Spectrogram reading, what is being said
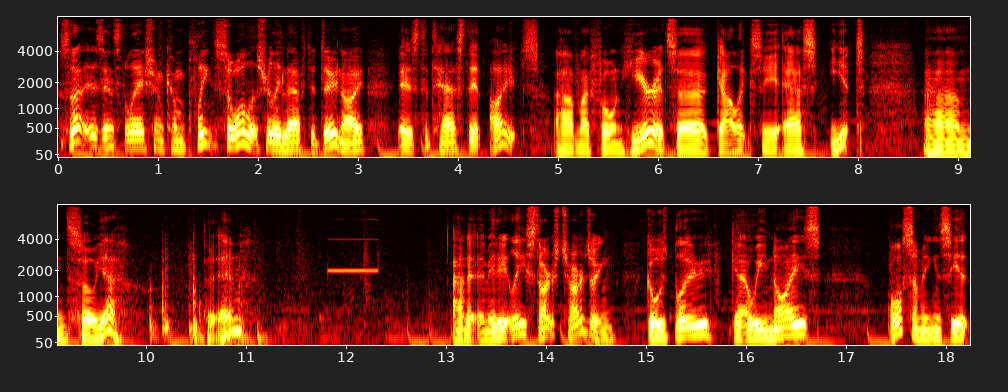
So that is installation complete. So all that's really left to do now is to test it out. I have my phone here. It's a Galaxy S8. Um, so yeah, put it in. and it immediately starts charging. Goes blue, get a wee noise. Awesome, you can see it,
